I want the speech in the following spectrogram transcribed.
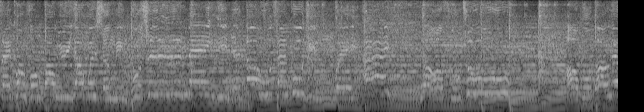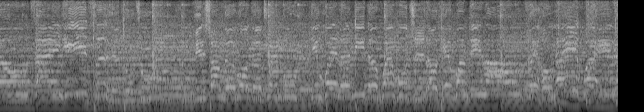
在狂风暴雨摇滚，生命不是每一面都，付出，毫不保留再一次突出，拼上了我的全部，赢回了你的欢呼，直到天荒地老，最后泪会流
